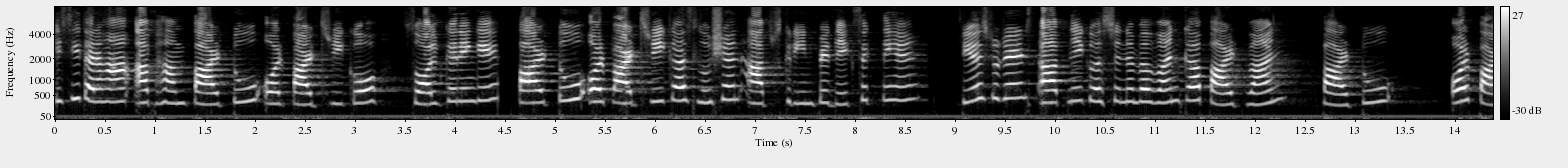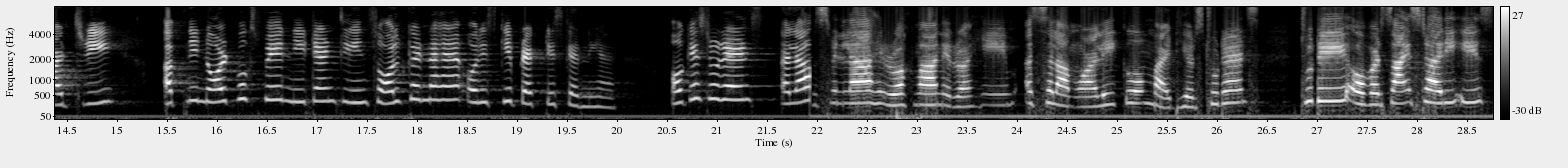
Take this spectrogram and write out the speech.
इसी तरह अब हम पार्ट टू और पार्ट थ्री को सॉल्व करेंगे। पार्ट टू और पार्ट थ्री का सोल्यूशन आप स्क्रीन पे देख सकते हैं। डियर स्टूडेंट्स आपने क्वेश्चन नंबर वन का पार्ट वन पार्ट टू और पार्ट थ्री अपनी नोटबुक्स पे नीट एंड क्लीन सॉल्व करना है और इसकी प्रैक्टिस करनी है। ओके स्टूडेंट्स अल्लाह बिस्मिल्लाहिर्रहमानिर्रहीम my my dear students today our science diary is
